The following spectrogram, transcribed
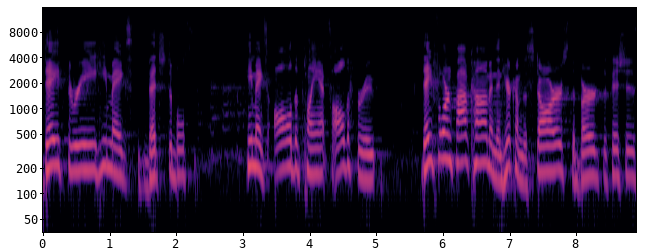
Day three, he makes vegetables. He makes all the plants, all the fruit. Day four and five come, and then here come the stars, the birds, the fishes.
